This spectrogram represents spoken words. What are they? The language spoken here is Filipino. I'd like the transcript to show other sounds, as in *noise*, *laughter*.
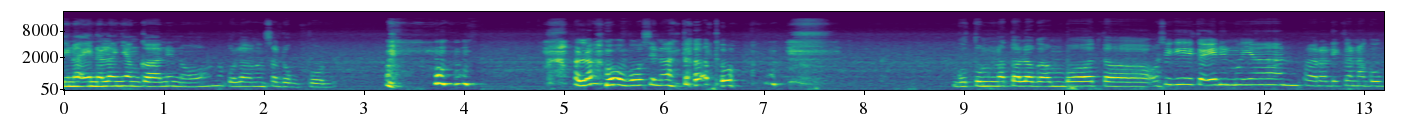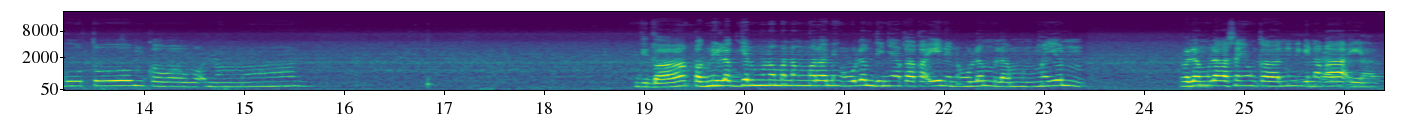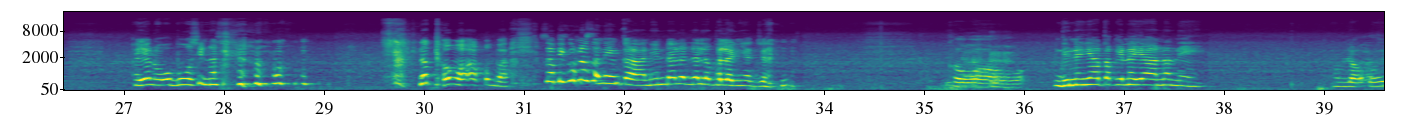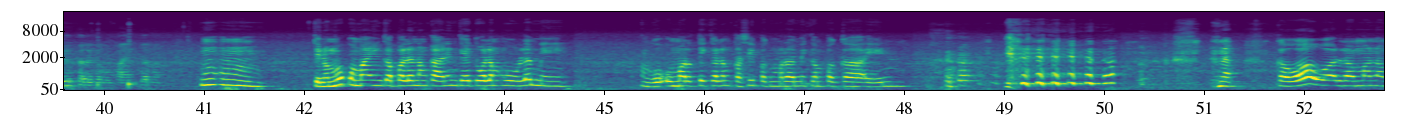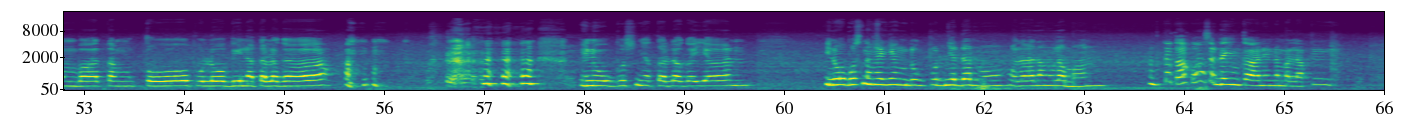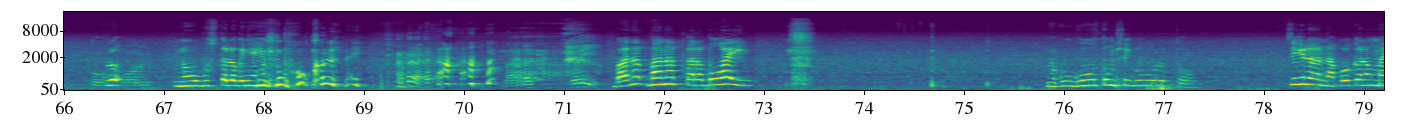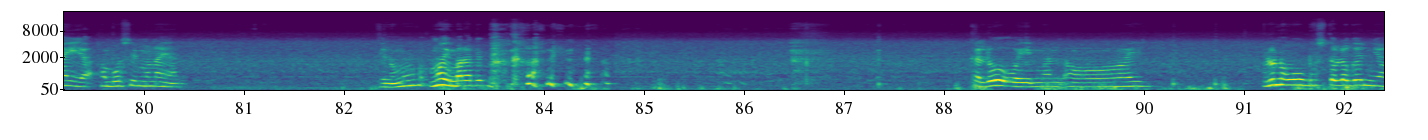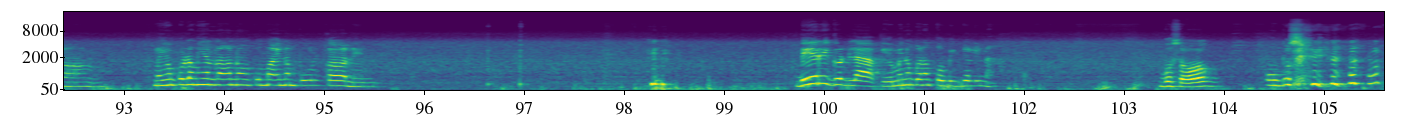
Kinain na lang niyang kanin, oh. Nakulangan sa dog food. *laughs* Ala, uubusin ata to. *laughs* Gutom na talaga ang bata. O sige, kainin mo yan. Para di ka nagugutom. Kawawa naman. Di ba? Pag nilagyan mo naman ng maraming ulam, di niya kakainin. Ulam lang. Ngayon, walang lasa yung kanin kinakain. Ayan, uubusin na siya. *laughs* *laughs* Natawa ako ba? Sabi ko, nasaan yung kanin? Dala-dala pala niya dyan. Kawawa. Hindi na yata kinayanan eh. Wala, oy. Kasi talaga kumain ka na. Mm-mm. Tinan mo, kumain ka pala ng kanin kahit walang ulam eh. Mag-uumarte ka lang kasi pag marami kang pagkain. *laughs* na, kawawa naman ang batang to. Pulobi na talaga. *laughs* *laughs* Inubos niya talaga yan. Inubos na nga yung dog food niya dan, oh. Wala nang laman. Nagtaka ko, saan na yung kanin na malaki? Bukol. Inubos talaga niya yung *laughs* bukol na yun. *laughs* Bakit? Uy, Banat, banat, para buhay. Nagugutom siguro to. Sige na anak, huwag ka lang mahiya. Habusin mo na yan. Sino mo? Moy, marami pa kanin. Kaluoy man, oy. Wala, naubos talaga niya. Ngayon ko lang yan na ano, kumain ng puro kanin. *laughs* Very good luck. Uminom ka ng tubig, dali na. Busog? Ubus. *laughs*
